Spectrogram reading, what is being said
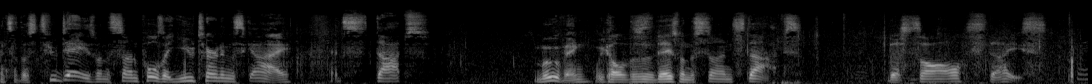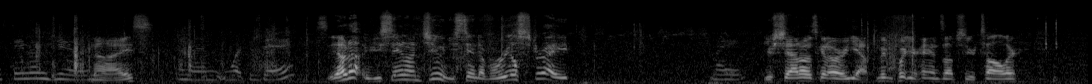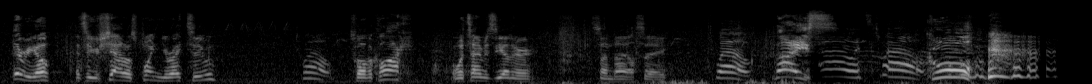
And so those two days when the sun pulls a U-turn in the sky, it stops moving. We call those the days when the sun stops. The solstice. So I stand on June, Nice. and then what the day? No, no. If you stand on June, you stand up real straight. My Your shadow is gonna, or yeah, maybe put your hands up so you're taller. There we go. And so your shadow is pointing you right to 12. 12 o'clock. And what time does the other sundial say? 12. Nice. Oh, it's 12. Cool.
